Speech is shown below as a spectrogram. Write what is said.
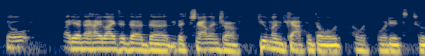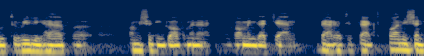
So, Mariana highlighted the, the, the challenge of human capital, I would put it, to, to really have a, functioning government, a government that can better detect, punish, and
